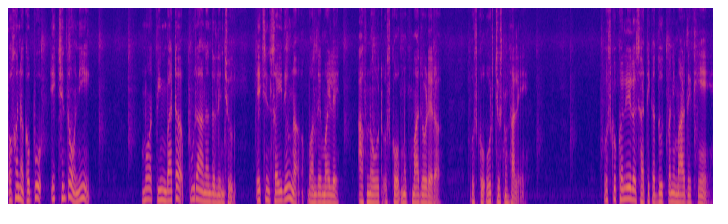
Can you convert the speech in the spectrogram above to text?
पखन कप्पु एकछिन त हो नि। म तिमीबाट पुरा आनन्द लिन्छु। एकछिन सही देऊ न भन्दै मैले आफ्नो ओठ उसको मुखमा जोडेर उसको ओठ चुस्न थालेँ। उसको कलिलो छातीका दुध पनि मार्दै थिएँ।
